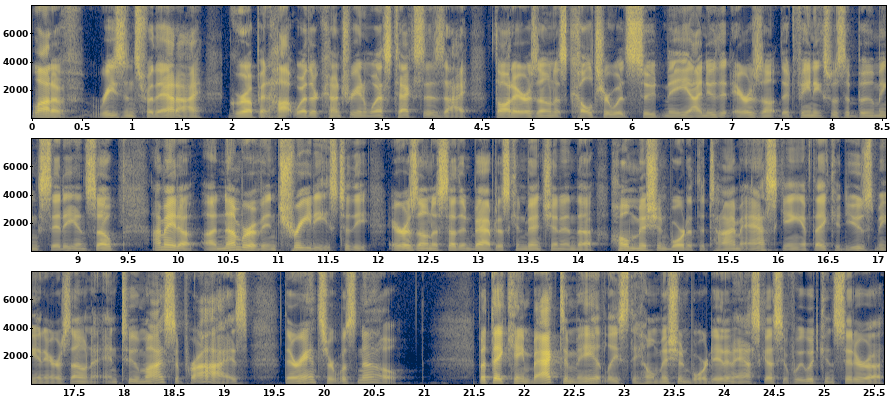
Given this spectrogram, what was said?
A lot of reasons for that. I grew up in hot weather country in West Texas. I thought Arizona's culture would suit me. I knew that Arizona that Phoenix was a booming city, and so I made a, a number of entreaties to the Arizona Southern Baptist Convention and the Home Mission Board at the time, asking if they could use me in Arizona. And to my surprise, their answer was no. But they came back to me, at least the Home Mission Board did, and asked us if we would consider a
